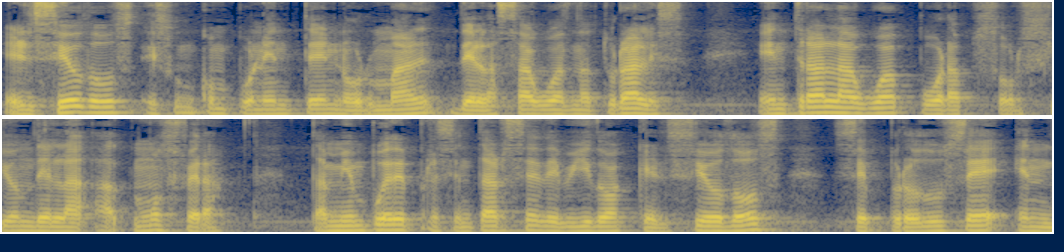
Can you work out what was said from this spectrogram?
El CO2 es un componente normal de las aguas naturales. Entra al agua por absorción de la atmósfera, también puede presentarse debido a que el CO2 se produce en,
